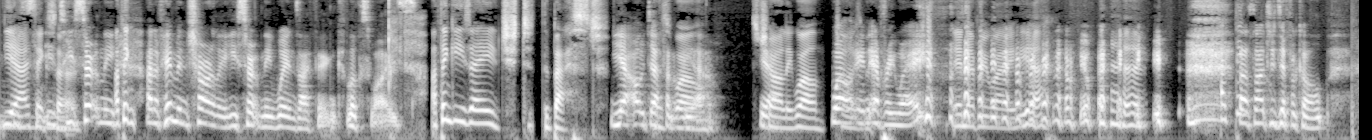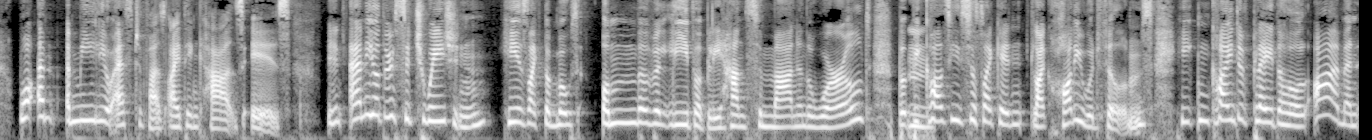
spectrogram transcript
Yeah, I think he's, so. He certainly. I think- out of him and Charlie, he certainly wins. I think looks wise. I think he's aged the best. Yeah. Oh, definitely. well. Yeah. It's Yeah. Charlie. Well, Well, Charlie's in with- every way. in every way, yeah. in every way. That's not too difficult. what um, Emilio Estevez, I think, has is in any other situation, he is like the most unbelievably handsome man in the world. But Mm. because he's just like in like Hollywood films, he can kind of play the whole I'm an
